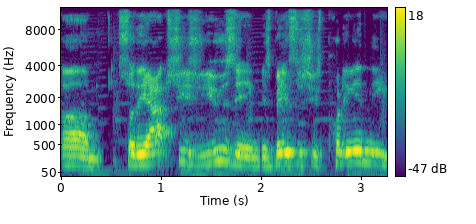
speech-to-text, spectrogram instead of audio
Um, so the app she's using is basically she's putting in the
